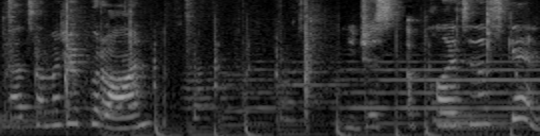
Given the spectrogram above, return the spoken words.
That's how much I put on. You just apply it to the skin.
